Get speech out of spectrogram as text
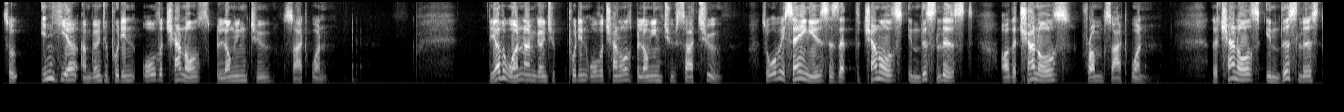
so in here I'm going to put in all the channels belonging to site 1 the other one I'm going to put in all the channels belonging to site 2 so what we're saying is is that the channels in this list are the channels from site 1 the channels in this list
